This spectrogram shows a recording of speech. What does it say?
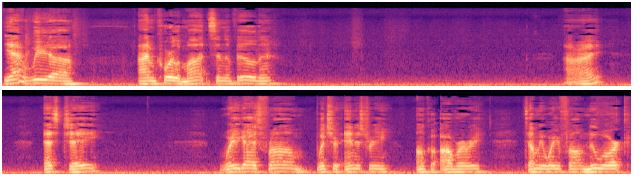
Yeah, we uh I'm Corey Lamont's in the building. All right. SJ. Where you guys from? What's your industry? Uncle Aubrey. Tell me where you're from. Newark.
